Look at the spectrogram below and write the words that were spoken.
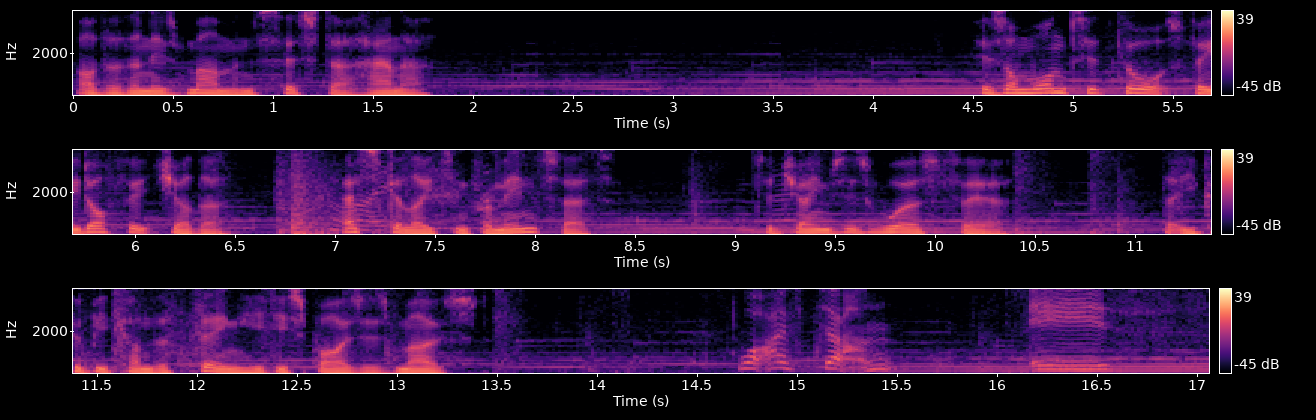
other than his mum and sister, Hannah. His unwanted thoughts feed off each other, escalating from incest to James's worst fear that he could become the thing he despises most. What I've done is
